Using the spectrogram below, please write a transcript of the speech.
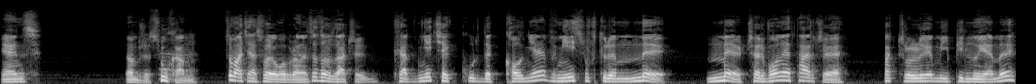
Więc dobrze, słucham. Co macie na swoją obronę? Co to znaczy? Kradniecie, kurde, konie w miejscu, w którym my, my, czerwone tarcze, patrolujemy i pilnujemy?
